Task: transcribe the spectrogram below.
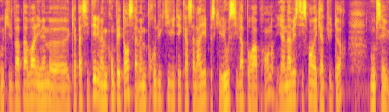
donc il va pas avoir les mêmes capacités, les mêmes compétences, la même productivité qu'un salarié parce qu'il est aussi là pour apprendre. Il y a un investissement avec un tuteur, donc c'est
